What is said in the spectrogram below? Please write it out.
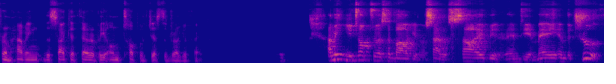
from having the psychotherapy on top of just the drug effect. I mean, you talk to us about, you know, psilocybin and MDMA, and the truth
